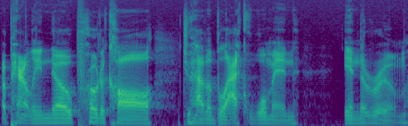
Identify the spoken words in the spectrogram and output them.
apparently no protocol to have a black woman in the room.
